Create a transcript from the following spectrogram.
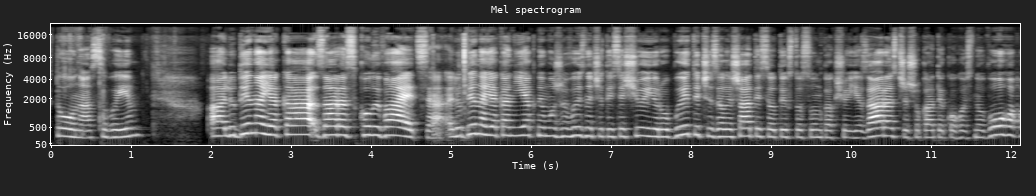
Хто у нас ви? А людина, яка зараз коливається, людина, яка ніяк не може визначитися, що їй робити, чи залишатися у тих стосунках, що є зараз, чи шукати когось нового.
